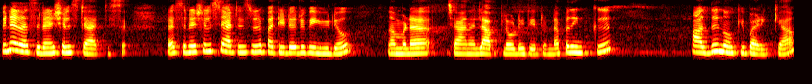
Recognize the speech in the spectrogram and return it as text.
പിന്നെ റെസിഡൻഷ്യൽ സ്റ്റാറ്റസ് റെസിഡൻഷ്യൽ സ്റ്റാറ്റസിനെ പറ്റിയിട്ടൊരു വീഡിയോ നമ്മുടെ ചാനലിൽ അപ്ലോഡ് ചെയ്തിട്ടുണ്ട്. അപ്പോൾ നിങ്ങൾക്ക് അത് നോക്കി പഠിക്കാം.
